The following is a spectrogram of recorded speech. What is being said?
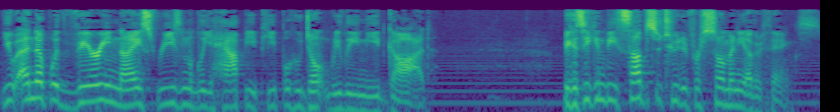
you end up with very nice, reasonably happy people who don't really need God. Because he can be substituted for so many other things.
